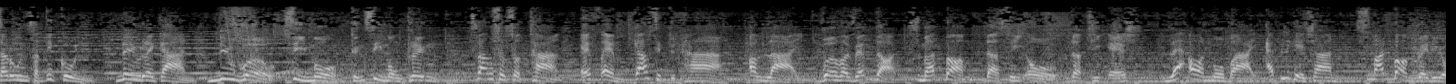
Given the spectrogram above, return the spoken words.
จรูนสันติกุล ในรายการ New World 4โมงถึง4โมงครึ่งฟังสดๆทาง FM 90.5 ออนไลน์ www.smartbomb.co.th และ on mobile application Smart Bomb Radio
